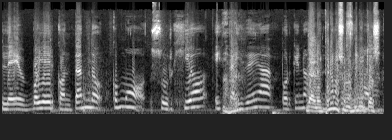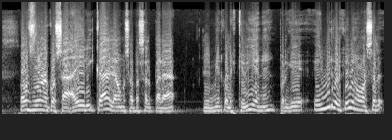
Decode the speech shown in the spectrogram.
le voy a ir contando cómo surgió esta Ajá. idea, por qué no Dale, tenemos unos minutos. Vamos a hacer una cosa. A Erika la vamos a pasar para el miércoles que viene, porque el miércoles que viene vamos a hacer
